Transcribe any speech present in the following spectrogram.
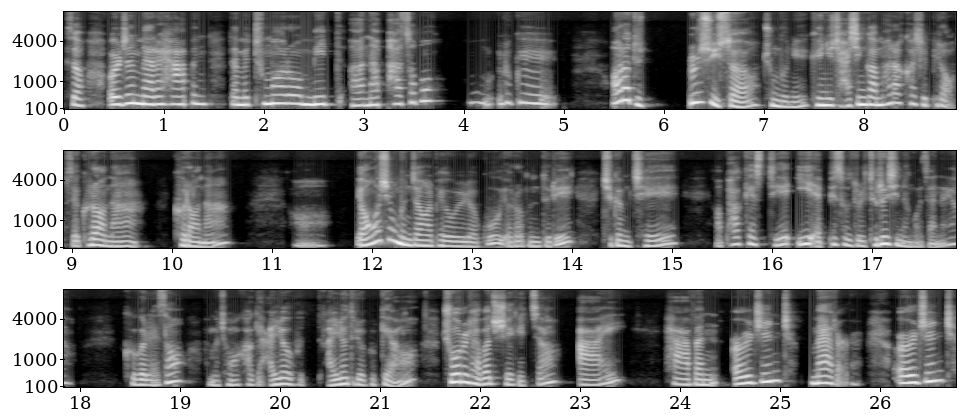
그래서 urgent matter happen 그다음에 tomorrow meet 아 not possible 음 이렇게 알아듣을 수 있어요 충분히. 괜히 자신감 하락하실 필요 없어요. 그러나, 그러나 어 영어식 문장을 배우려고 여러분들이 지금 제어 팟캐스트의 이 에피소드를 들으시는 거잖아요. 그걸 해서 한번 정확하게 알려 알려드려 볼게요. 주어를 잡아 주셔야겠죠. I have an urgent matter. urgent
